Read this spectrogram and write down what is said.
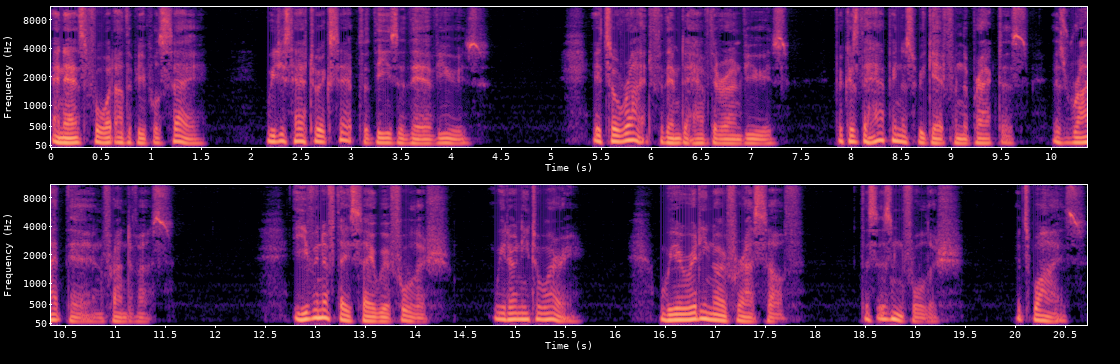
And as for what other people say, we just have to accept that these are their views. It's all right for them to have their own views, because the happiness we get from the practice is right there in front of us. Even if they say we're foolish, we don't need to worry. We already know for ourselves this isn't foolish, it's wise.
